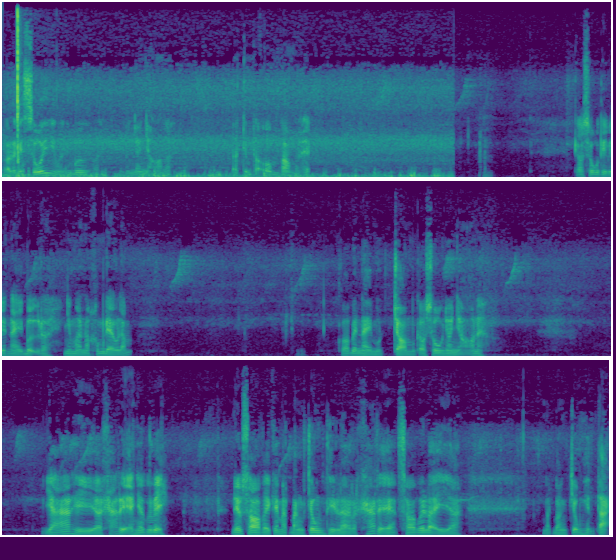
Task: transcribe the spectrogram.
gọi là cái suối nhưng mà cái mương thôi, nó nhỏ nhỏ thôi. Đó, chúng ta ôm vòng thế cao su thì bên này bự rồi, nhưng mà nó không đều lắm. Có bên này một tròm cao su nho nhỏ nè. Giá thì ờ, khá rẻ nha quý vị. Nếu so với cái mặt bằng chung thì là khá rẻ so với lại mặt bằng chung hiện tại.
